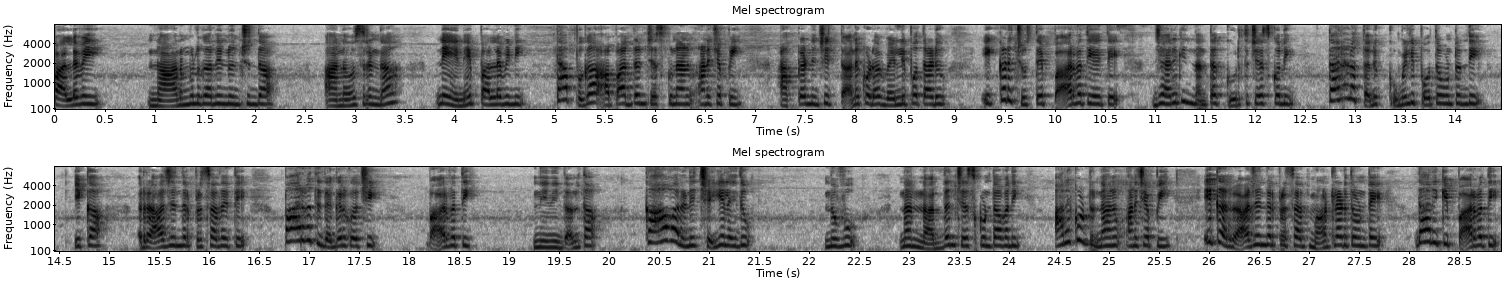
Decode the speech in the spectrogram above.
పల్లవి నార్మల్గానే నుంచుందా? అనవసరంగా నేనే పల్లవిని తప్పుగా అపార్థం చేసుకున్నాను అని చెప్పి అక్కడి నుంచి తను కూడా వెళ్ళిపోతాడు. ఇక్కడ చూస్తే పార్వతి అయితే జరిగిందంతా గుర్తు చేసుకొని తనలో తను కుమిలిపోతూ ఉంటుంది. ఇక రాజేంద్ర ప్రసాద్ అయితే పార్వతి దగ్గరకు వచ్చి పార్వతి నేను ఇదంతా కావాలని చెయ్యలేదు. నువ్వు నన్ను అర్థం చేసుకుంటావని అనుకుంటున్నాను అని చెప్పి ఇక రాజేంద్ర ప్రసాద్ మాట్లాడుతుంటే దానికి పార్వతి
